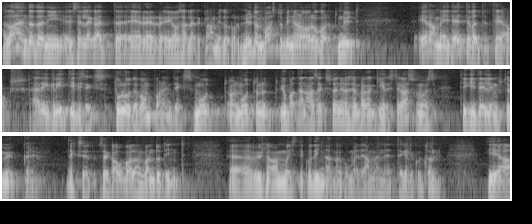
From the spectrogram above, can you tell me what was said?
lahendada nii sellega, et ERR ei osale reklaamiturul. nüüd on vastupidine olukord, nüüd erameediaettevõtete jaoks ärikriitiliseks tulude komponendiks muut-, on muutunud juba tänaseks, on ju, see on väga kiiresti kasvamas, digitellimuste müük, on ju. ehk see, see kaubale on pandud hind. Äh, üsna mõistlikud hinnad, nagu me teame, need tegelikult on. ja,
